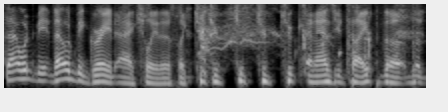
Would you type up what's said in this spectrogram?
That would be that would be great actually. There's like chuk, chuk, chuk, chuk, chuk, and as you type the, the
